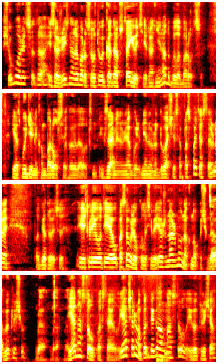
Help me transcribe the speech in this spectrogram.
все борется, да. И за жизнь надо бороться. Вот вы когда встаете, не надо было бороться. Я с будильником боролся, когда вот экзамены у меня были, мне нужно два часа поспать, остальное подготовиться. Если вот я его поставлю около себя, я же нажму на кнопочку Да. и выключу. Да, да, да. Я на стол поставил. Я все равно подбегал на стол и выключал.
